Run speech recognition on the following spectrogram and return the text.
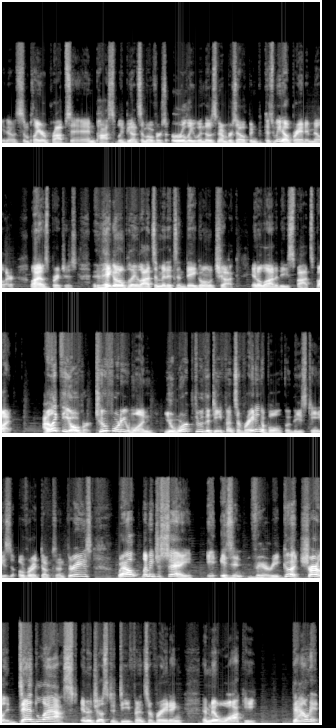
you know, some player props and possibly be on some overs early when those numbers open because we know Brandon Miller, Miles Bridges, they gonna play lots of minutes and they gonna chuck in a lot of these spots. But I like the over 241. You work through the defensive rating of both of these teams over at Dunks and Threes. Well, let me just say it isn't very good. Charlotte dead last in adjusted defensive rating, and Milwaukee down at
